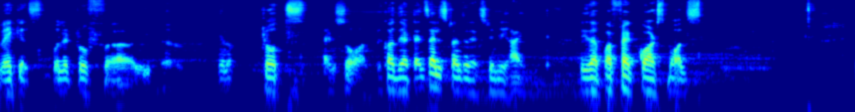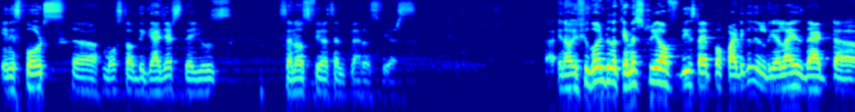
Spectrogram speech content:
vehicles, bulletproof uh, you know clothes and so on because their tensile strength is extremely high. These are perfect quartz balls. In sports uh, most of the gadgets they use cenospheres and plerospheres. You know if you go into the chemistry of these type of particles you will realize that uh,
